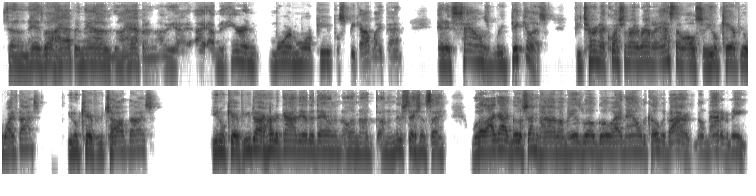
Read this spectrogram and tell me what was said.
so may as well happen now. It's going to happen. I mean, I, I, I've been hearing more and more people speak out like that, and it sounds ridiculous. If you turn that question right around and ask them, "Oh, so you don't care if your wife dies? You don't care if your child dies? You don't care if you die. I heard a guy the other day on on a, on a news station say, "Well, I got to go sometime. I may as well go right now with the COVID virus. Don't matter to me."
